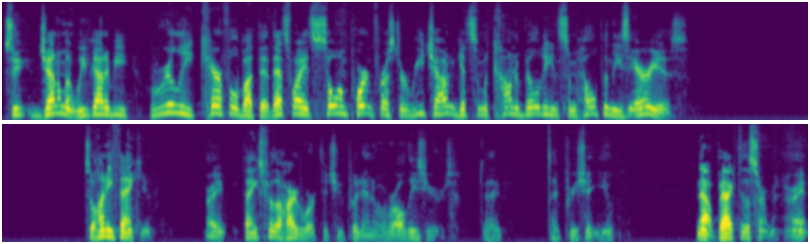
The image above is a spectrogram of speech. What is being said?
So, gentlemen, we've got to be really careful about that. That's why it's so important for us to reach out and get some accountability and some help in these areas. So, honey, thank you. Right? Thanks for the hard work that you put in over all these years. I, I appreciate you. Now, back to the sermon, all right?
